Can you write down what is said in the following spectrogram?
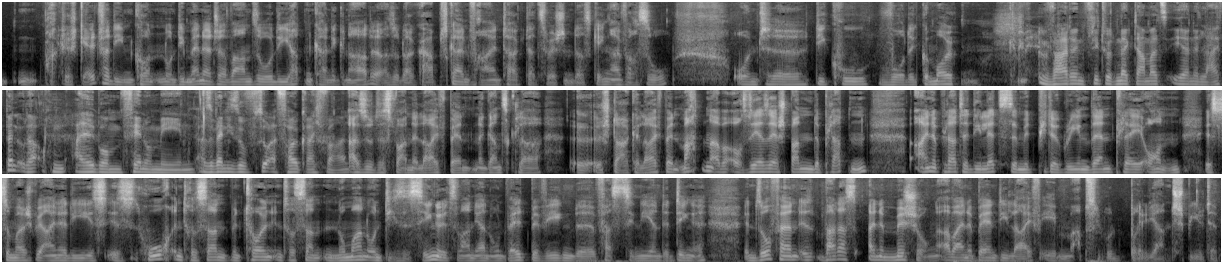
praktisch Geld verdienen konnten und die Manager waren so, die hatten keine Gnade, also da gab es keinen freien Tag dazwischen, das ging einfach so und äh, die Kuh wurde gemolken. War denn Fleetwood Mac damals eher eine Liveband oder auch ein Albumphänomen? Also wenn die so, so erfolgreich waren? Also das war eine Liveband, eine ganz klar äh, starke Liveband, machten aber auch sehr, sehr spannende Platten. Eine Platte, die letzte mit Peter Green, Then Play On, ist zum Beispiel eine, die ist, ist hochinteressant mit tollen, interessanten Nummern und diese Singles waren ja nun weltbewegende, faszinierende Dinge. Insofern war das eine Mischung, aber eine Band, die live eben absolut brillant spielte.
